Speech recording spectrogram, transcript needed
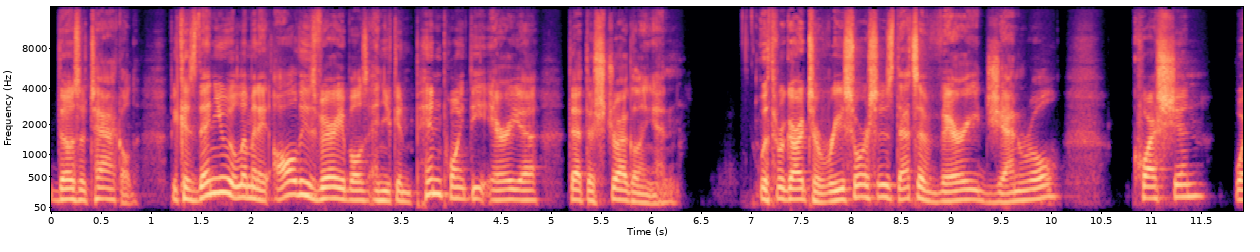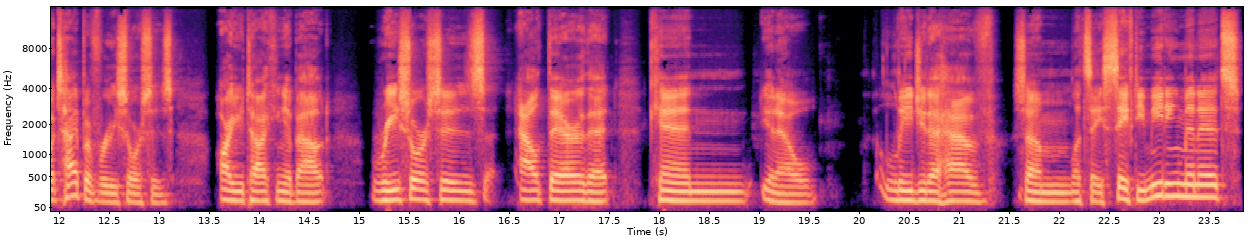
those are tackled? Because then you eliminate all these variables and you can pinpoint the area that they're struggling in. With regard to resources, that's a very general question. What type of resources? Are you talking about resources out there that can, you know, lead you to have some, let's say, safety meeting minutes?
